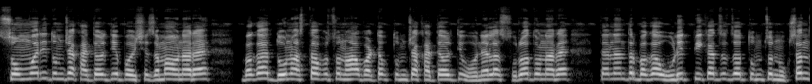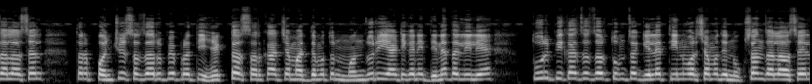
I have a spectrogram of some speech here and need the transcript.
सोमवारी तुमच्या खात्यावरती पैसे जमा होणार आहे. बघा दोन वाजतापासून हा वाटप तुमच्या खात्यावरती होण्याला सुरुवात होणार आहे. त्यानंतर बघा उडीद पिकाचं जर तुमचं नुकसान झालं असेल तर पंचवीस हजार रुपये प्रति हेक्टर सरकारच्या माध्यमातून मंजुरी या ठिकाणी देण्यात आलेली आहे. तूर पिकाचं जर तुमचं गेल्या तीन वर्षामध्ये नुकसान झालं असेल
